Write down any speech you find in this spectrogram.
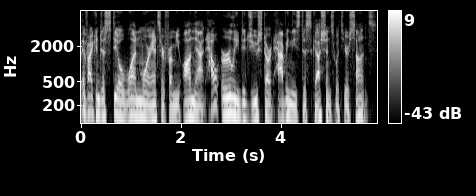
if i can just steal one more answer from you on that how early did you start having these discussions with your sons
